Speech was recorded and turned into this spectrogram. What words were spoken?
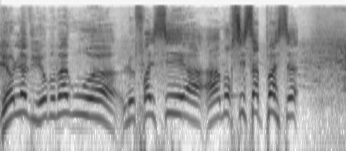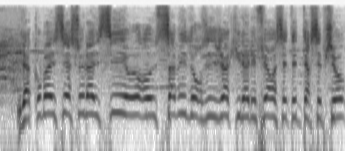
Mais on l'a vu au moment où euh, le Français a, a amorcé sa passe. Il a commencé à se lancer, on, savait d'ores et déjà qu'il allait faire cette interception.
